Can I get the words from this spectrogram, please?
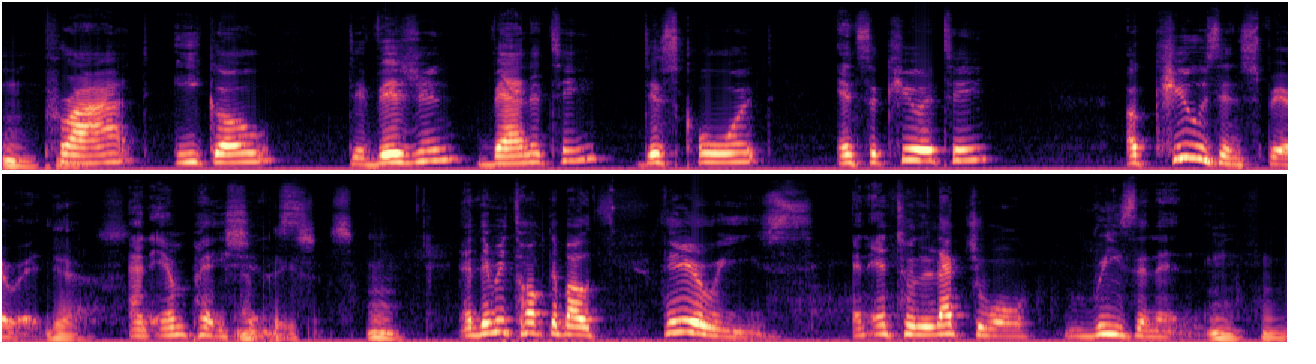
Mm. pride, ego, division, vanity, discord, insecurity, accusing spirit, Yes. and impatience. And patience. Mm. And then we talked about theories and intellectual reasoning hmm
